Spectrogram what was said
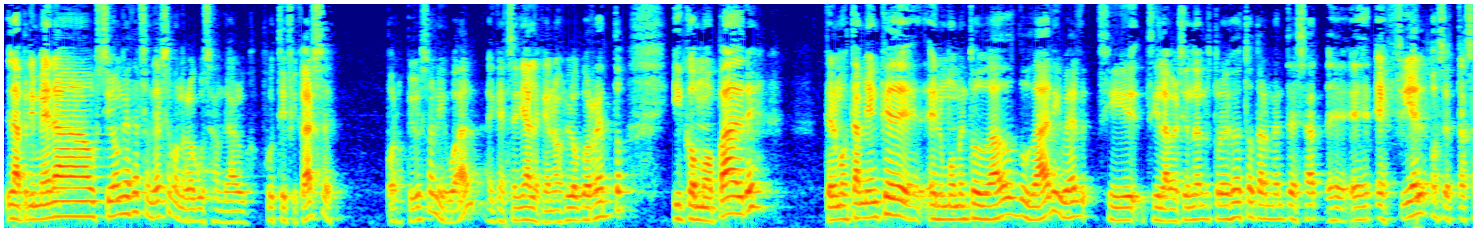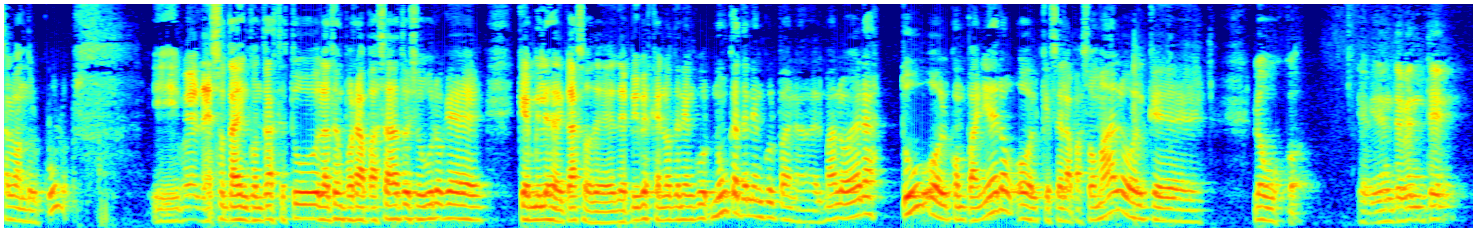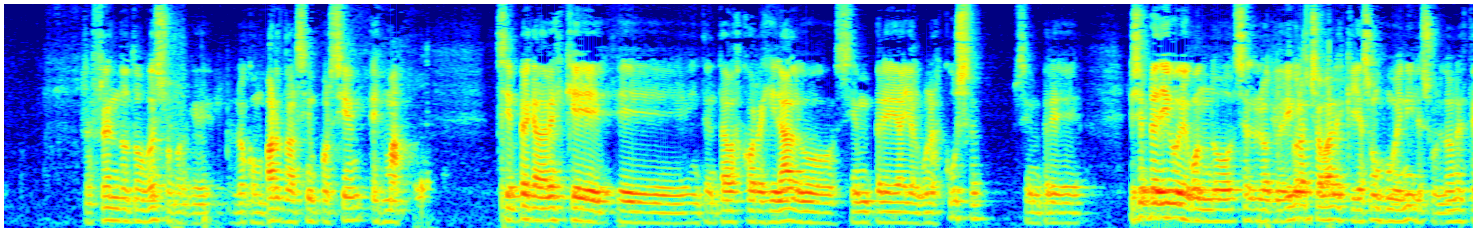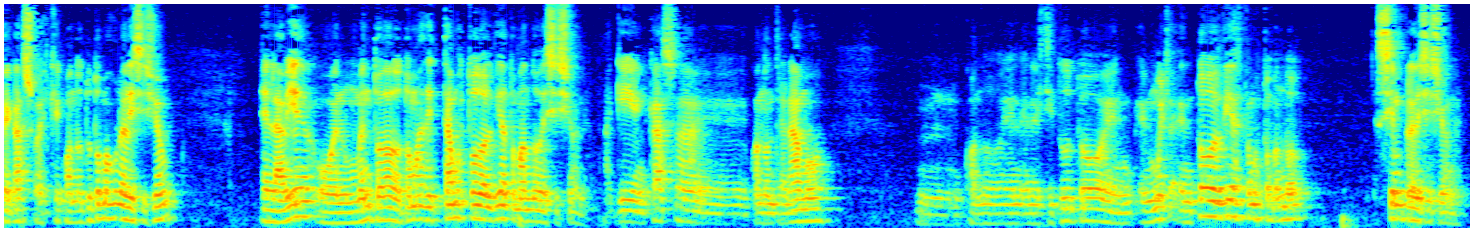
la primera opción es defenderse cuando lo acusan de algo, justificarse. Pues los pibes son igual, hay que enseñarles que no es lo correcto. Y como padres, tenemos también que, en un momento dudado, dudar y ver si, la versión de nuestro hijo es totalmente eh, es, fiel o se está salvando el culo. Y de eso te encontraste tú la temporada pasada, estoy seguro que, que miles de casos de, de, pibes que no tenían nunca tenían culpa de nada. El malo eras tú o el compañero o el que se la pasó mal o el que lo buscó. Evidentemente, refrendo todo eso porque lo comparto al 100%. Es más, siempre cada vez que eh, intentabas corregir algo, siempre hay alguna excusa. Siempre... Yo siempre digo que cuando, lo que le digo a los chavales que ya son juveniles, sobre todo en este caso, es que cuando tú tomas una decisión en la vida o en un momento dado, tomas, estamos todo el día tomando decisiones. Aquí en casa, eh, cuando entrenamos, mm, cuando en, el instituto, en, en, en todo el día estamos tomando siempre decisiones.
